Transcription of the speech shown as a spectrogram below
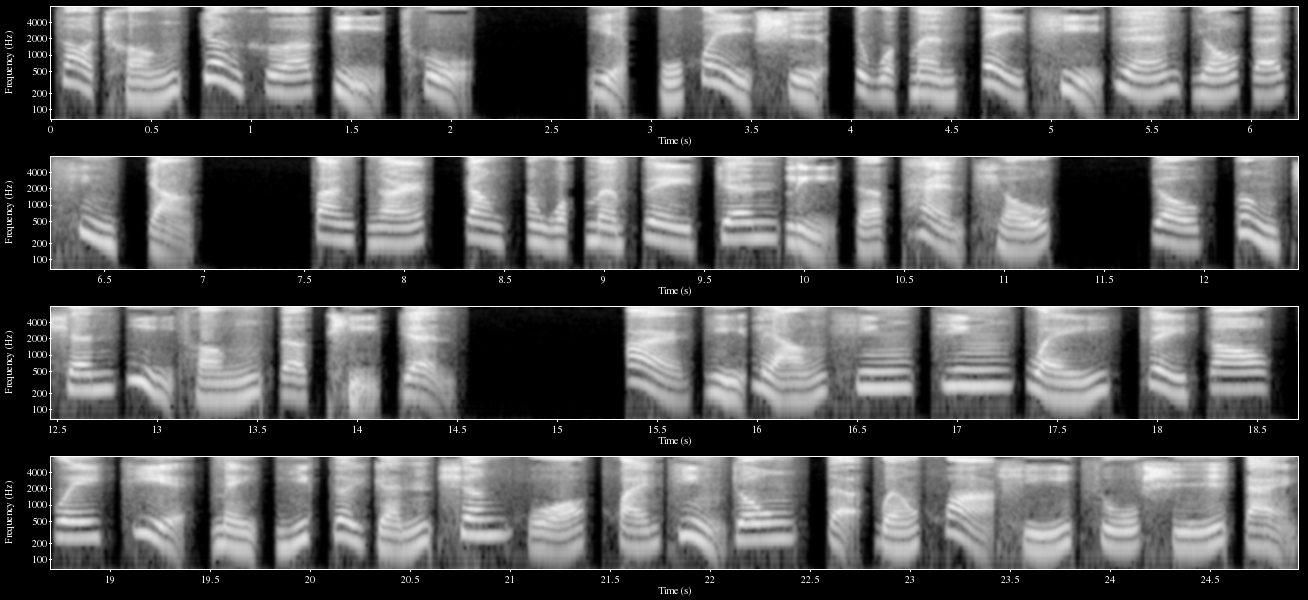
造成任何抵触，也不会使我们背弃原有的信仰。反而让我们对真理的探求有更深一层的体认。二以良心经为最高规戒，每一个人生活环境中的文化习俗、时代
